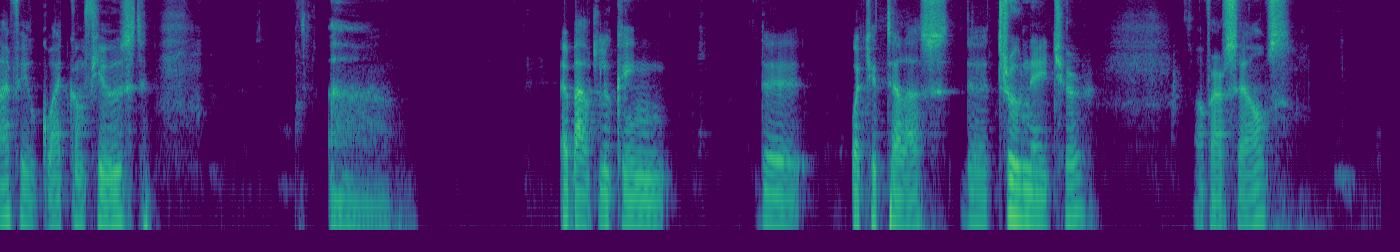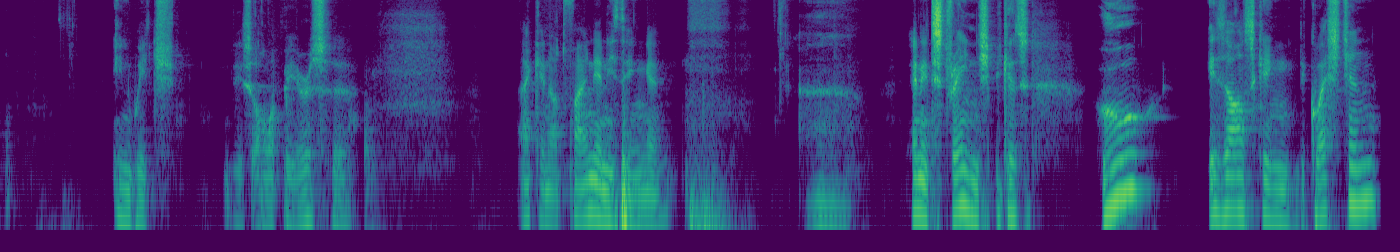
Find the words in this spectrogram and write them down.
I feel quite confused uh, about looking the what you tell us the true nature of ourselves, in which this all appears. Uh, I cannot find anything, and uh, and it's strange because who is asking the question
